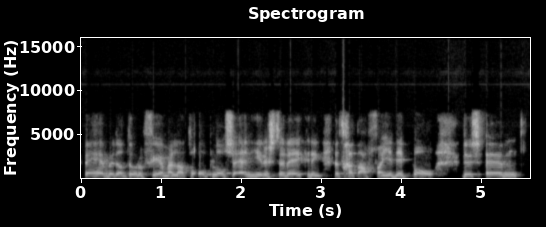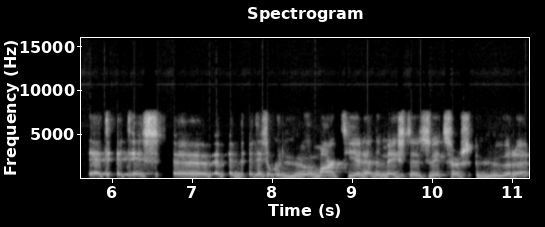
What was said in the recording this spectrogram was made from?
Wij hebben dat door een firma laten oplossen. En hier is de rekening. Dat gaat af van je depot. Dus um, het, het, is, het is ook een huurmarkt hier. Hè? De meeste meeste Zwitsers huren.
